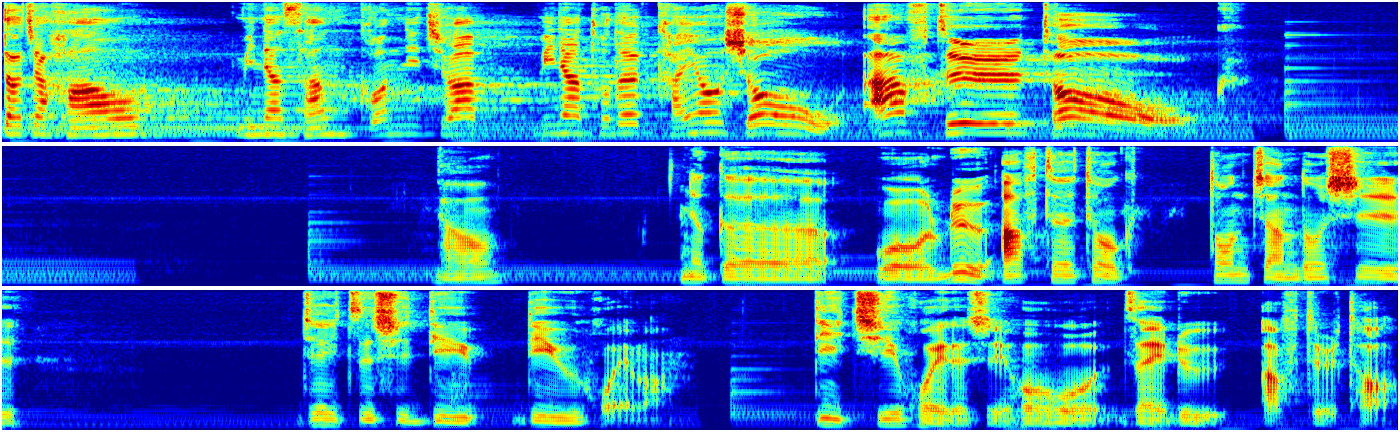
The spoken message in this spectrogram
大家好，皆さんこんにちは。港的歌谣 show After Talk。好，那个我录 After Talk 通常都是这一次是第第五回嘛，第七回的时候我再录 After Talk，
